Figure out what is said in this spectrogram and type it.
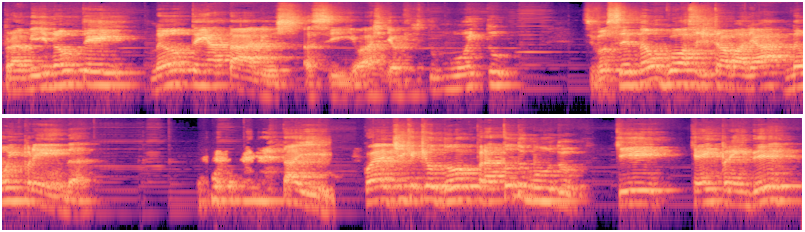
Para mim não tem não tem atalhos assim. Eu acho eu acredito muito. Se você não gosta de trabalhar, não empreenda. tá aí. Qual é a dica que eu dou para todo mundo que quer empreender?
